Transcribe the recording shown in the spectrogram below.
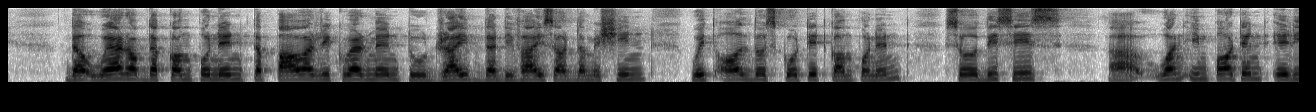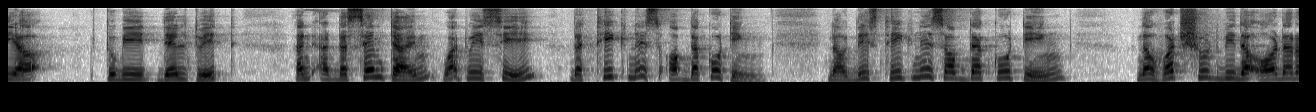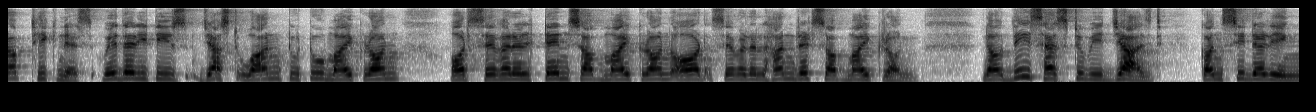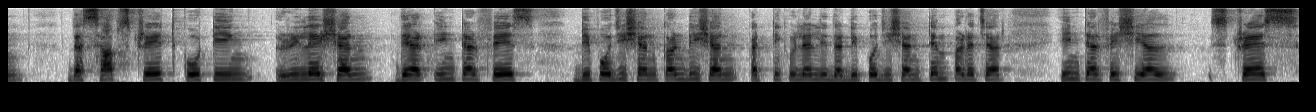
the wear of the component, the power requirement to drive the device or the machine with all those coated component. So, this is uh, one important area to be dealt with and at the same time what we see the thickness of the coating. Now, this thickness of the coating now, what should be the order of thickness whether it is just 1 to 2 micron or several tens of micron or several hundreds of micron. Now, this has to be judged considering the substrate coating relation their interface deposition condition particularly the deposition temperature interfacial stress,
